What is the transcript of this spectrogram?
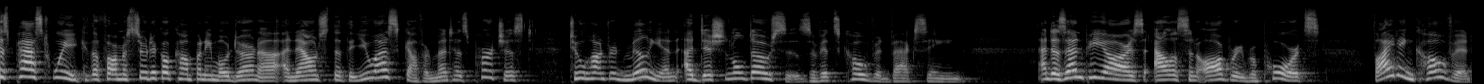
This past week, the pharmaceutical company Moderna announced that the U.S. government has purchased 200 million additional doses of its COVID vaccine. And as NPR's Allison Aubrey reports, fighting COVID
